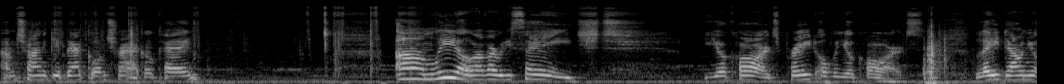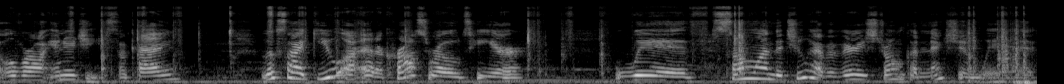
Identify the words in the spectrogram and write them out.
I'm trying to get back on track, okay? Um, Leo, I've already saged your cards, prayed over your cards, laid down your overall energies, okay? Looks like you are at a crossroads here with someone that you have a very strong connection with.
